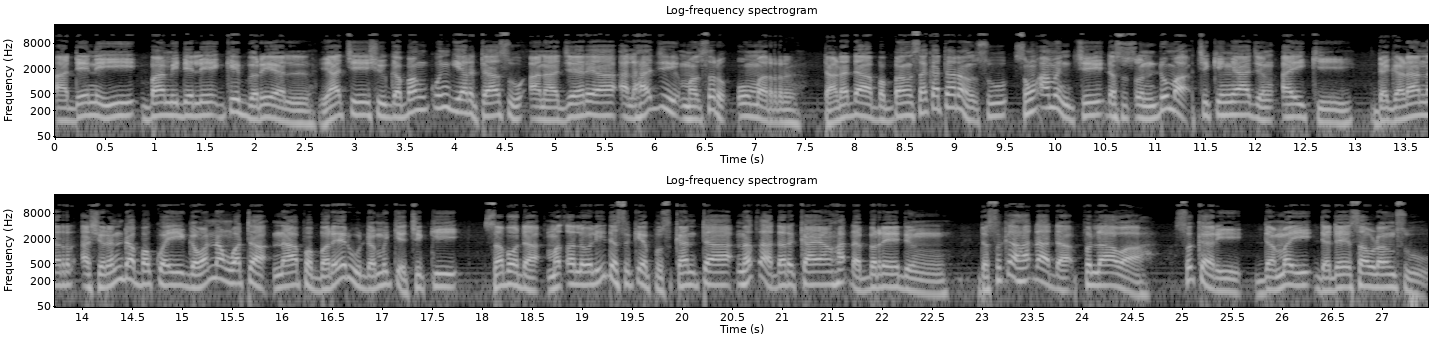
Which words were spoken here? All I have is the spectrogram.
adeniyi bamidele gabriel ya ce shugaban ƙungiyar tasu a najeriya alhaji masur umar tare da babban sakataren su sun amince da su tsunduma cikin yajin aiki. Daga ranar 27 ga wannan wata na fabrairu da muke ciki saboda matsaloli da suke fuskanta na tsadar kayan hada biredin. Da suka hada da fulawa, sukari da mai da dai sauransu.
